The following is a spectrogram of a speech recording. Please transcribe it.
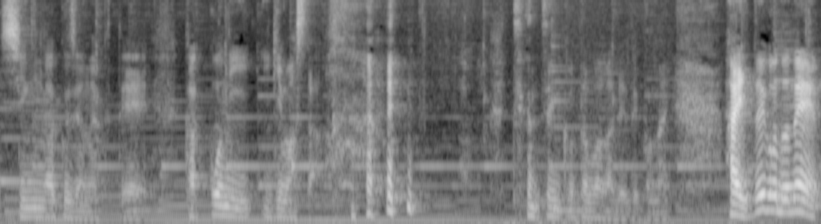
進学じゃなくて学校に行きました。全然言葉が出てこない。はい、ということで、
